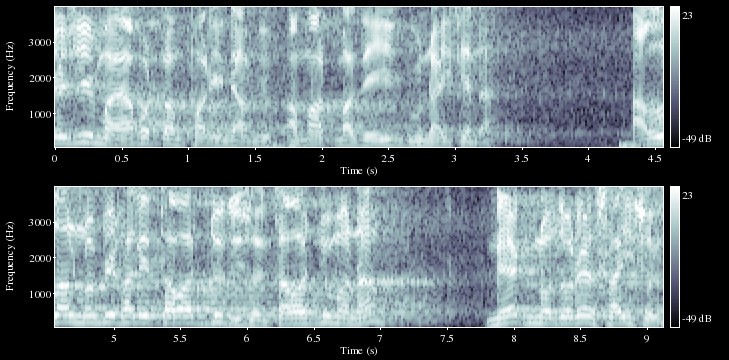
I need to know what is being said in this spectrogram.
বেশি মায়া করতাম পারি না আমি, আমার মাঝে এই গুণ আইছে না। আল্লাহ নবী খালি তাওয়াজ্জু দিছেন, তাওয়াজ্জু মানা নেক নজরে চাইছেন।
